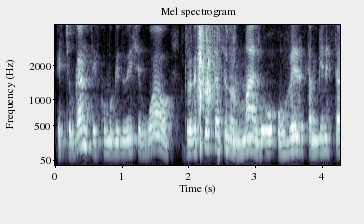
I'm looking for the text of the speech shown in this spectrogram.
es chocante, es como que tú dices, wow, pero después se hace normal, o, o ver también esta,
